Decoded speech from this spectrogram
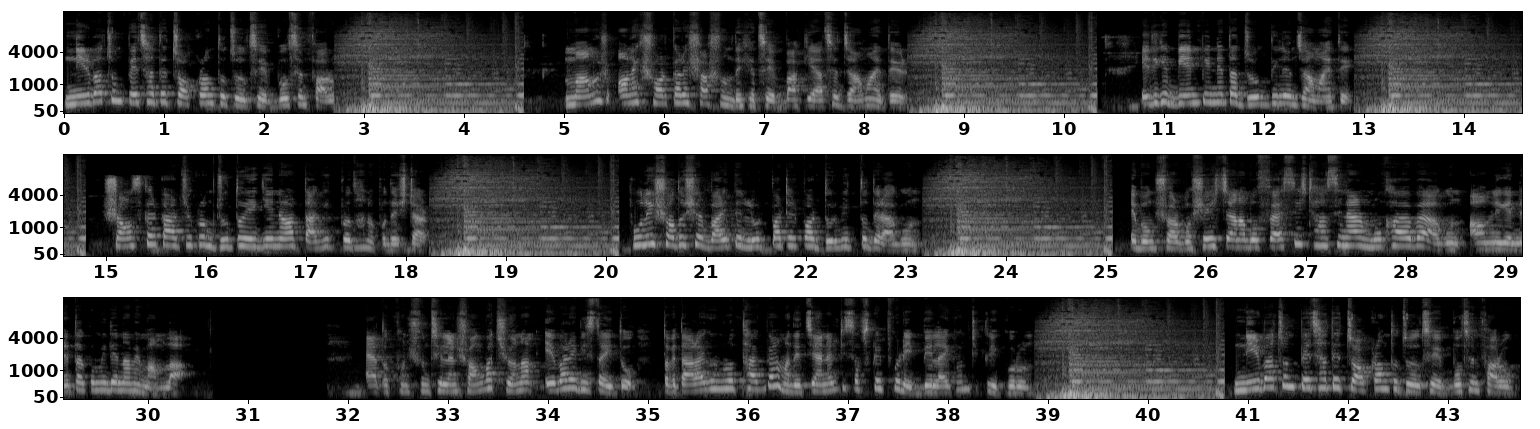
নির্বাচন পেছাতে চক্রান্ত চলছে, বলছেন ফারুক। মানুষ অনেক সরকারের শাসন দেখেছে, বাকি আছে জামায়াতের। এদিকে বিএনপি নেতা যোগ দিলেন জামায়াতে। সংস্কার কার্যক্রম দ্রুত এগিয়ে নেওয়ার তাগিদ প্রধান উপদেষ্টার। পুলিশ সদস্যের বাড়িতে লুটপাটের পর দুর্বৃত্তদের আগুন। এবং সর্বশেষ জানাব ফ্যাসিস্ট হাসিনার মুখায়বে আগুন। আওয়ামী লীগের নেতাকর্মীদের নামে মামলা। এতক্ষণ শুনছিলেন সংবাদ শিরোনাম, এবারে বিস্তারিত। তবে তার আগে অনুরোধ থাকবে আমাদের চ্যানেলটি সাবস্ক্রাইব করে বেল আইকনটি ক্লিক করুন। নির্বাচন পেছাতে চক্রান্ত চলছে, বলছেন ফারুক।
